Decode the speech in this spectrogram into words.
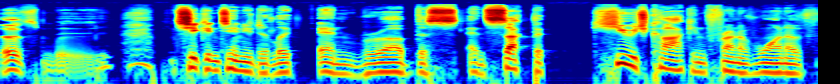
That's me. She continued to lick and rub the and suck the huge cock in front of one of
